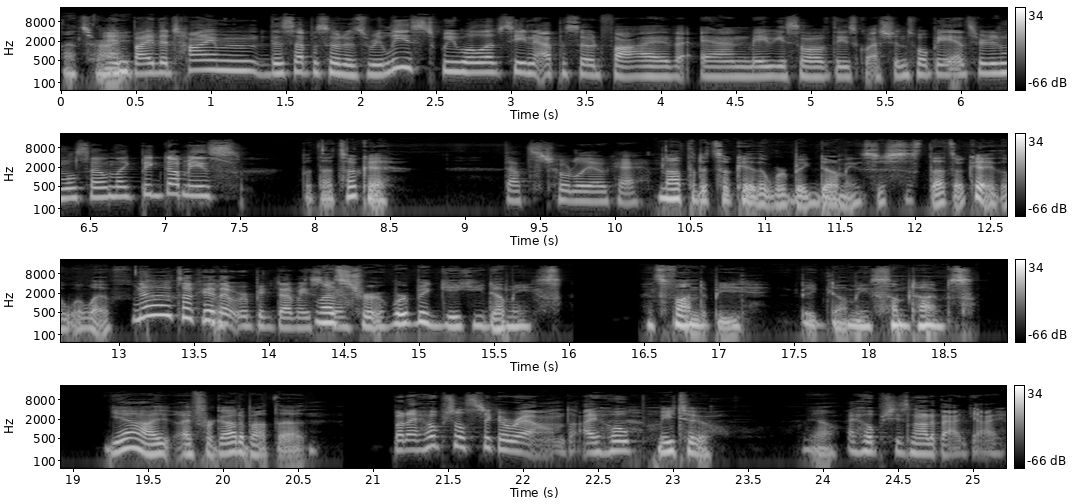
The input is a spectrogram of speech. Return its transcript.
that's right. And by the time this episode is released, we will have seen episode five, and maybe some of these questions will be answered and will sound like big dummies. But that's okay. That's totally okay. Not that it's okay that we're big dummies. It's just that's okay that we'll live. No, it's okay that we're big dummies. That's too. true. We're big geeky dummies. It's fun to be big dummies sometimes. Yeah, I, I forgot about that. But I hope she'll stick around. I hope. Me too. Yeah. I hope she's not a bad guy.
